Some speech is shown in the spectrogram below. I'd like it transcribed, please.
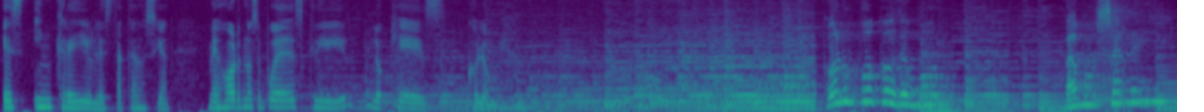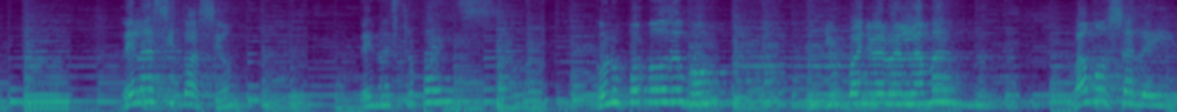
es increíble esta canción. Mejor no se puede describir lo que es Colombia. Con un poco de humor vamos a reír de la situación de nuestro país. Con un poco de humor y un pañuelo en la mano vamos a reír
